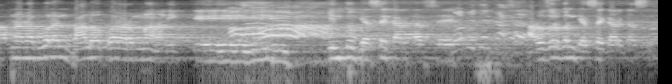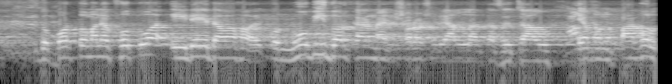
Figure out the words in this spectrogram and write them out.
আপনারা বলেন ভালো করার মালিক কে? কিন্তু গেছে কার কাছে? আরও যখন গেছে কার কাছে? কিন্তু বর্তমানে ফতুয়া এইটাই দেওয়া হয় কোন নবী দরকার নাই সরাসরি আল্লাহর কাছে চাও এমন পাগল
